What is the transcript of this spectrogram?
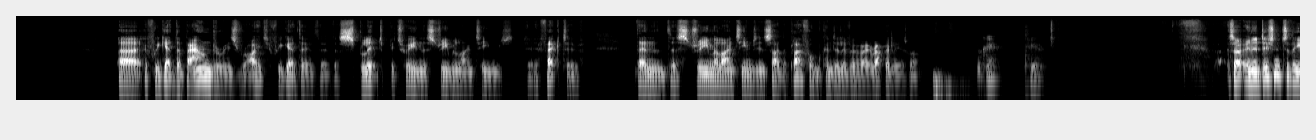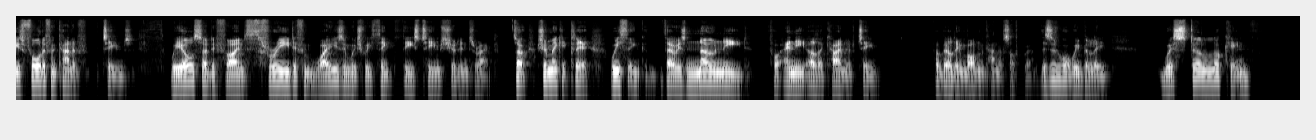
uh, if we get the boundaries right, if we get the, the, the split between the stream aligned teams effective, then the stream aligned teams inside the platform can deliver very rapidly as well. Okay, clear. So, in addition to these four different kind of teams, we also defined three different ways in which we think these teams should interact. So, I should make it clear we think there is no need for any other kind of team for building modern kind of software. This is what we believe. We're still looking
